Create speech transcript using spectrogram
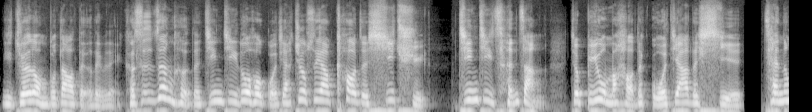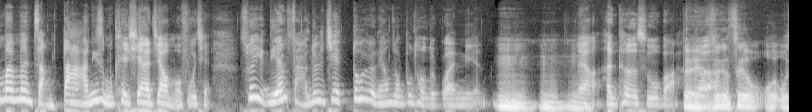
你觉得我们不道德，对不对？可是任何的经济落后国家，就是要靠着吸取。经济成长就比我们好的国家的血才能慢慢长大，你怎么可以现在叫我们付钱？所以连法律界都有两种不同的观念，嗯嗯嗯，对啊，很特殊吧？对，这个这个我我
